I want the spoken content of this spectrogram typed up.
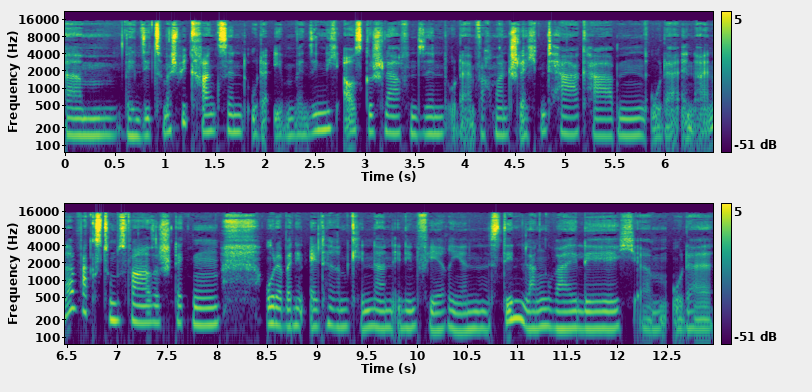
ähm, wenn sie zum Beispiel krank sind oder eben wenn sie nicht ausgeschlafen sind oder einfach mal einen schlechten Tag haben oder in einer Wachstumsphase stecken oder bei den älteren Kindern in den Ferien ist denen langweilig ähm, oder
